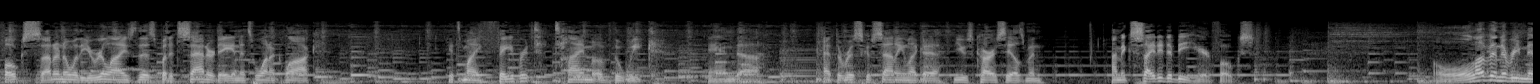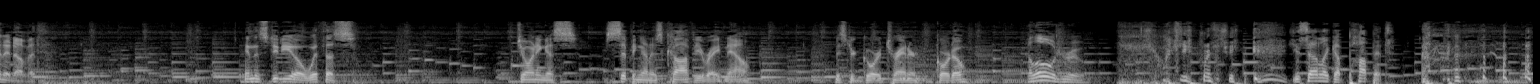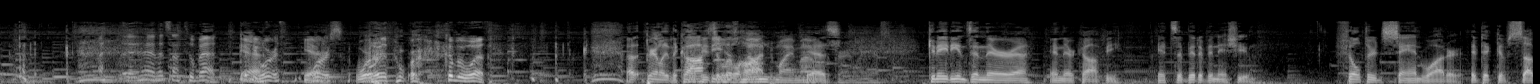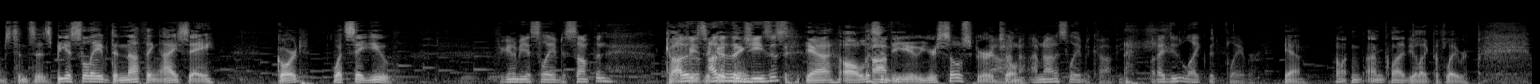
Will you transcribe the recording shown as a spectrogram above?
Folks, I don't know whether you realize this, but it's Saturday and it's 1 o'clock. It's my favorite time of the week. And uh, at the risk of sounding like a used car salesman, I'm excited to be here, folks. Loving every minute of it. In the studio with us, joining us, sipping on his coffee right now, Mr. Gord Trainer. Gordo? Hello, Drew. you sound like a puppet. Yeah, that's not too bad. Could Yeah. be worth. Yeah. Worse. Worth. Could be worth. Uh, apparently, the coffee's Coffee a little hot. mouth. Yes, yes. Canadians in their uh, in their coffee. It's a bit of an issue. Filtered sand water, addictive substances. Be a slave to nothing, I say. Gord, what say you? If you're going to be a slave to something, Coffee's other, a other good than. Jesus, Yeah, I'll listen to you. You're so no, spiritual. I'm, not, I'm not a slave to coffee, but I do like the flavor. Yeah. Well, I'm, I'm glad you like the flavor.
